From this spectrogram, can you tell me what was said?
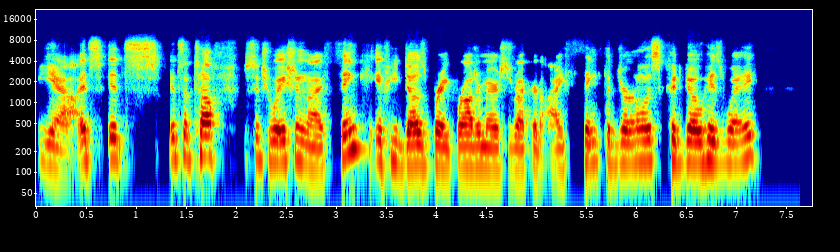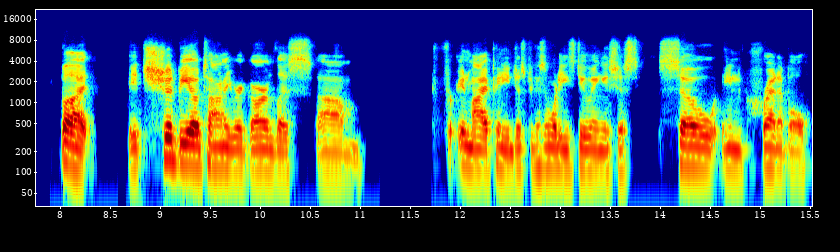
yeah, it's it's it's a tough situation. I think if he does break Roger Maris's record, I think the journalists could go his way, but it should be Ohtani regardless. Um, for, in my opinion, just because of what he's doing is just so incredible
